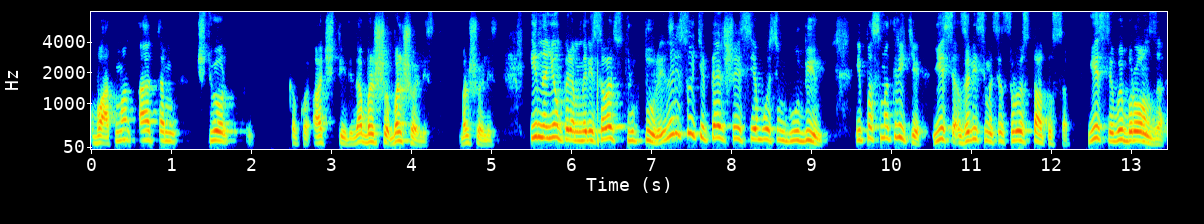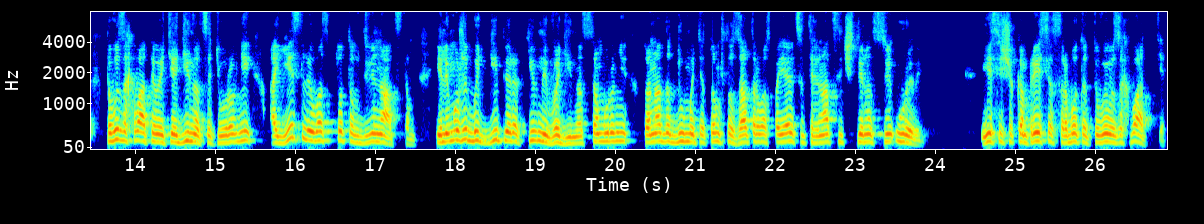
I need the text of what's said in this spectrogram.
ватман, а там четвертый, какой, А4, да, большой, большой лист, большой лист. И на нем прям нарисовать структуры. И нарисуйте 5, 6, 7, 8 глубин. И посмотрите, если, в зависимости от своего статуса, если вы бронза, то вы захватываете 11 уровней, а если у вас кто-то в 12, или может быть гиперактивный в 11 уровне, то надо думать о том, что завтра у вас появится 13-14 уровень. Если еще компрессия сработает, то вы его захватите.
